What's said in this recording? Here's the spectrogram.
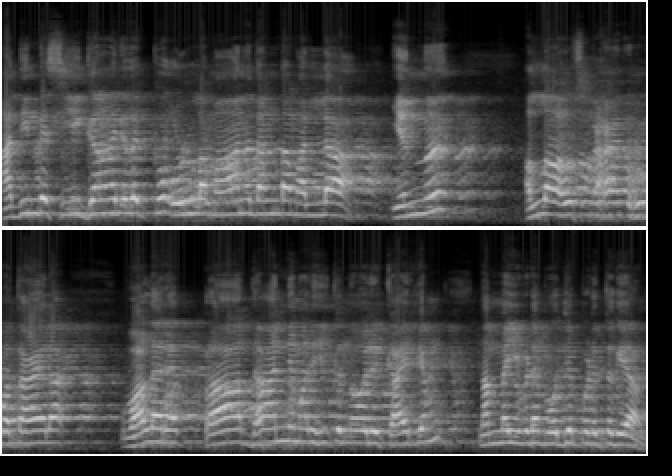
അതിന്റെ സ്വീകാര്യതക്ക് ഉള്ള മാനദണ്ഡമല്ല എന്ന് അള്ളാഹു സുബാനുഭവത്തായ വളരെ പ്രാധാന്യമർഹിക്കുന്ന ഒരു കാര്യം നമ്മെ ഇവിടെ ബോധ്യപ്പെടുത്തുകയാണ്.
